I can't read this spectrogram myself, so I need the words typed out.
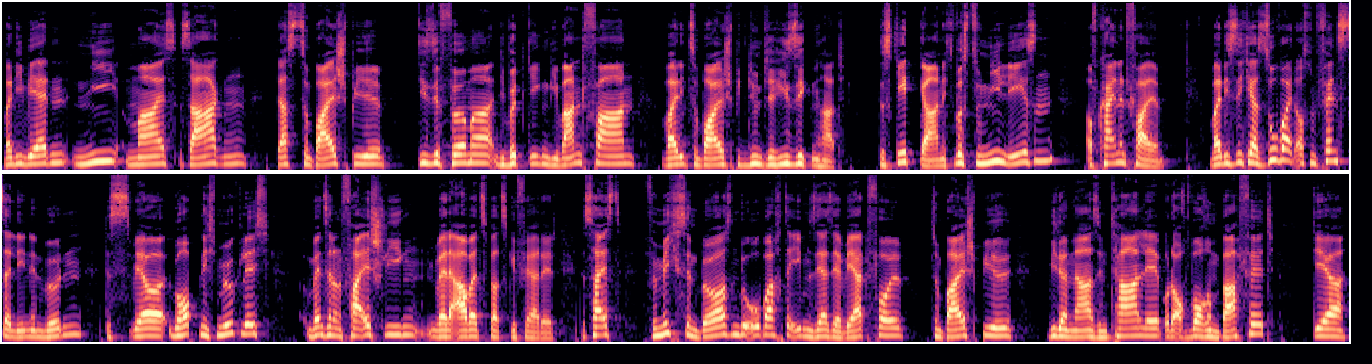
weil die werden niemals sagen, dass zum Beispiel diese Firma, die wird gegen die Wand fahren, weil die zum Beispiel die und die Risiken hat. Das geht gar nicht. Das wirst du nie lesen, auf keinen Fall. Weil die sich ja so weit aus dem Fenster lehnen würden, das wäre überhaupt nicht möglich. Und wenn sie dann falsch liegen, wäre der Arbeitsplatz gefährdet. Das heißt, für mich sind Börsenbeobachter eben sehr, sehr wertvoll. Zum Beispiel wieder Nasim Taleb oder auch Warren Buffett, der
